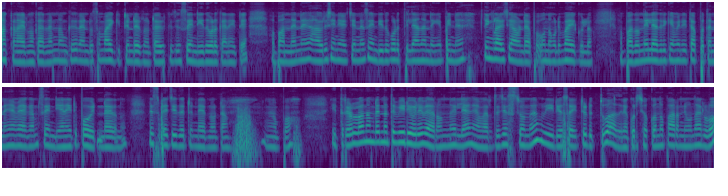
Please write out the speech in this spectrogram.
ആക്കണമായിരുന്നു. കാരണം നമുക്ക് രണ്ട് ദിവസം വൈകിട്ടുണ്ടായിരുന്നു കേട്ടോ അവർക്ക് സെൻഡ് ചെയ്ത് കൊടുക്കാനായിട്ട്. അപ്പോൾ അന്ന് തന്നെ ആ ഒരു ശനിയാഴ്ച തന്നെ സെൻഡ് ചെയ്ത് കൊടുത്തില്ല എന്നുണ്ടെങ്കിൽ പിന്നെ തിങ്കളാഴ്ച ആവണ്ടേ? അപ്പോൾ ഒന്നും കൂടി വൈകുമല്ലോ. അപ്പോൾ അതൊന്നും ഇല്ലാതിരിക്കാൻ വേണ്ടിയിട്ട് അപ്പോൾ തന്നെ ഞാൻ വേഗം സെൻഡ് ചെയ്യാനായിട്ട് പോയിട്ടുണ്ടായിരുന്നു. ഡിസ്പ്ലേ ചെയ്തിട്ടുണ്ടായിരുന്നു കേട്ടോ അപ്പോൾ ഇത്രയേ ഉള്ളൂ നമ്മുടെ ഇന്നത്തെ വീഡിയോയിൽ വേറെ ഒന്നുമില്ല. ഞാൻ വെറുതെ ജസ്റ്റ് ഒന്ന് വീഡിയോസ് ആയിട്ട് എടുത്തു. അതിനെക്കുറിച്ചൊക്കെ ഒന്ന് പറഞ്ഞു എന്നേ ഉള്ളൂ.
